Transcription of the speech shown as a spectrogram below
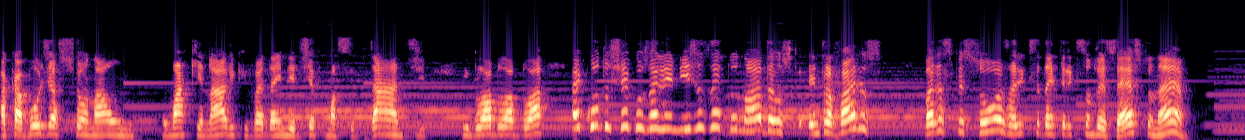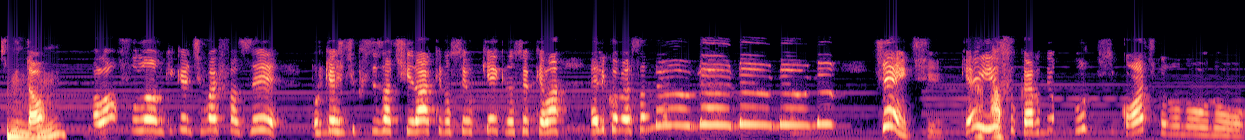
Acabou de acionar um, um maquinário que vai dar energia para uma cidade. E blá blá blá. Aí quando chegam os alienígenas, é do nada, os, entra vários, várias pessoas ali que você dá intelecção do exército, né? Uhum. E tal Fala, oh, fulano, o que, que a gente vai fazer? Porque a gente precisa atirar que não sei o que, que não sei o que lá. Aí ele começa, não, não, não, não, não. Gente, que é isso? O cara tem um surto psicótico no, no, no,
